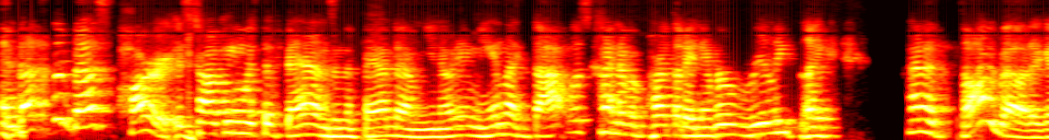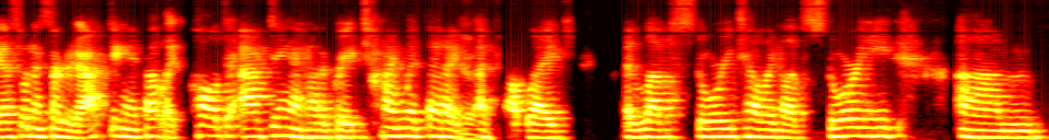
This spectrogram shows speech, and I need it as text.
And that's the best part is talking with the fans and the fandom. You know what I mean? Like that was kind of a part that I never really like kind of thought about, I guess, when I started acting. I felt like called to acting. I had a great time with it. I, Yeah. I felt like I loved storytelling, I loved story. Um,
